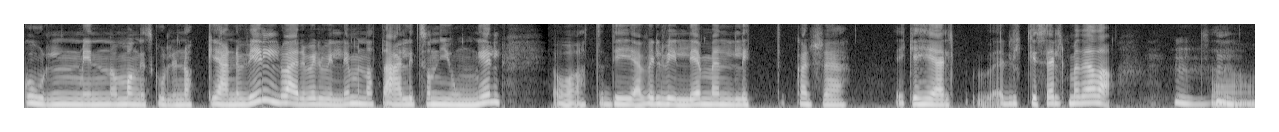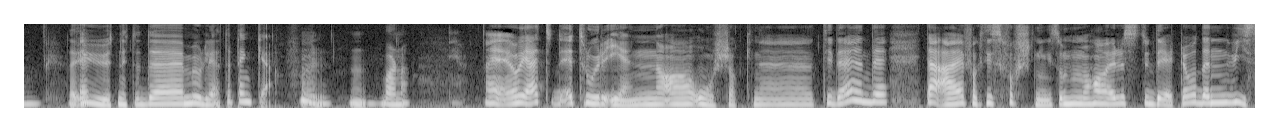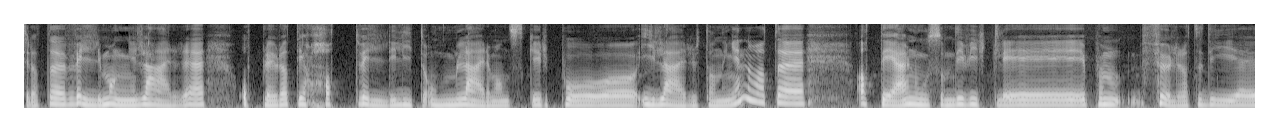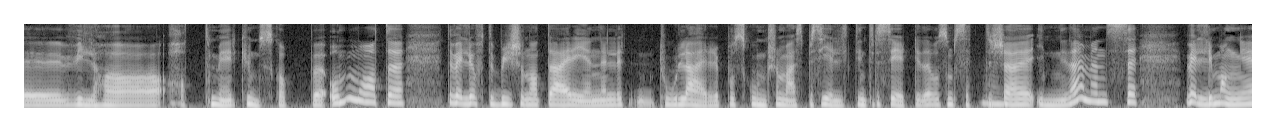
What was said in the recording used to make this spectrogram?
skolen min og mange skoler nok gjerne vil være velvillige, men at det er litt sånn jungel. Og at de er velvillige, men litt kanskje ikke helt lykkes helt med det, da. Mm. Så det er uutnyttede muligheter, tenker jeg, for mm. mm barna. Og jeg, jeg, tror en av årsakene til det, det, det er faktisk forskning som har studert det, og den viser at eh, veldig mange lærere opplever at de har hatt veldig lite om lærevansker på, i lærerutdanningen. og at eh, at det er noe som de virkelig føler at de eh, vil ha hatt mer kunnskap om, og at det, det, veldig ofte blir sånn at det er en eller to lærere på skolen som er spesielt interessert i det, og som setter mm. seg inn i det, mens eh, veldig mange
